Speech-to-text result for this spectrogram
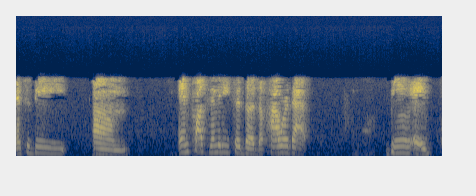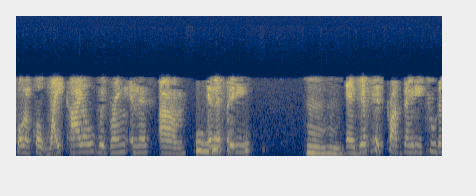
and to be um, in proximity to the the power that being a quote unquote white Kyle would bring in this um in this city Mm-hmm. And just his proximity to the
